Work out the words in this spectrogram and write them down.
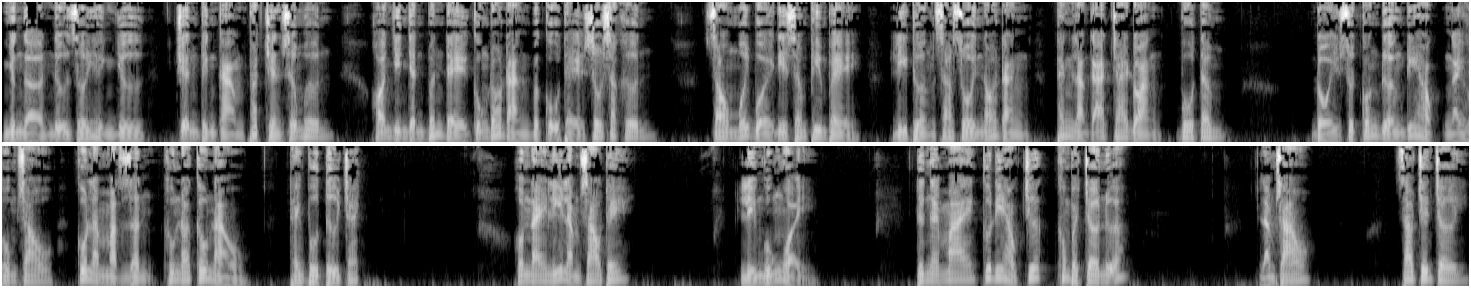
Nhưng ở nữ giới hình như chuyện tình cảm phát triển sớm hơn, họ nhìn nhận vấn đề cũng rõ ràng và cụ thể sâu sắc hơn. Sau mỗi buổi đi xem phim về, Lý Thường xa xôi nói rằng Thanh là gã trai đoàn, vô tâm. Rồi suốt quãng đường đi học ngày hôm sau, cô làm mặt giận, không nói câu nào. Thanh vô tư trách. Hôm nay Lý làm sao thế? Lý ngúng nguẩy. Từ ngày mai cứ đi học trước, Không phải chờ nữa. Làm sao? Sao trên trời?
